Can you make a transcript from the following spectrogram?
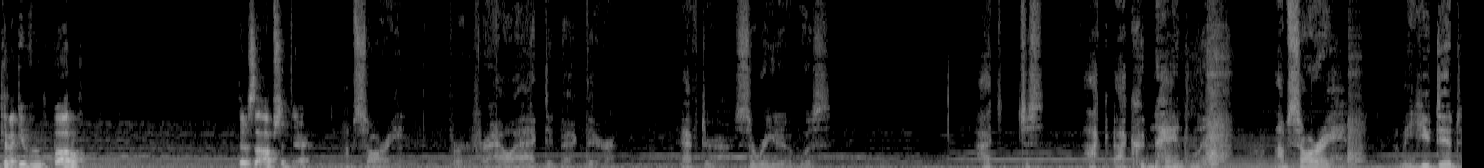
Can I give him the bottle? There's an option there. I'm sorry for, for how I acted back there. After Sarita was... I just... I, I couldn't handle it. I'm sorry. I mean, you did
